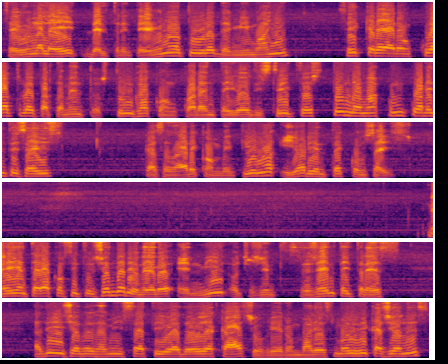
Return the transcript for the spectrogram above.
Según la ley del 31 de octubre del mismo año, se crearon cuatro departamentos, Tunja con 42 distritos, Tundama con 46, Casanare con 21 y Oriente con 6. Mediante la Constitución de Rionero en 1863, las divisiones administrativas de Boyacá sufrieron varias modificaciones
